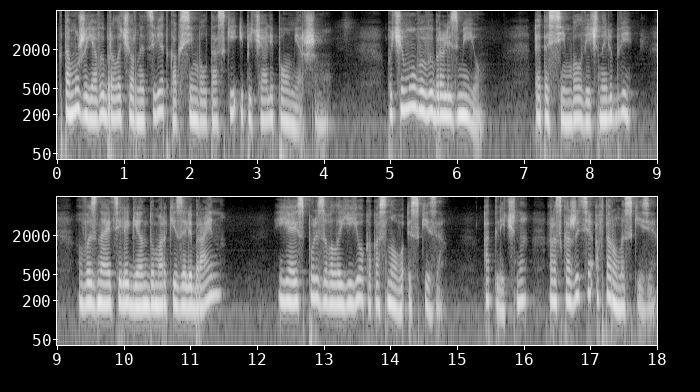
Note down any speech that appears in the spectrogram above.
К тому же я выбрала черный цвет как символ тоски и печали по умершему. «Почему вы выбрали змею?» Это символ вечной любви. Вы знаете легенду маркиза Лебрайн? Я использовала ее как основу эскиза. Отлично. Расскажите о втором эскизе.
